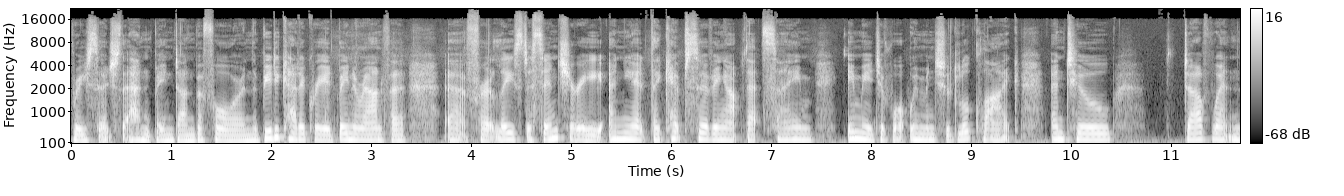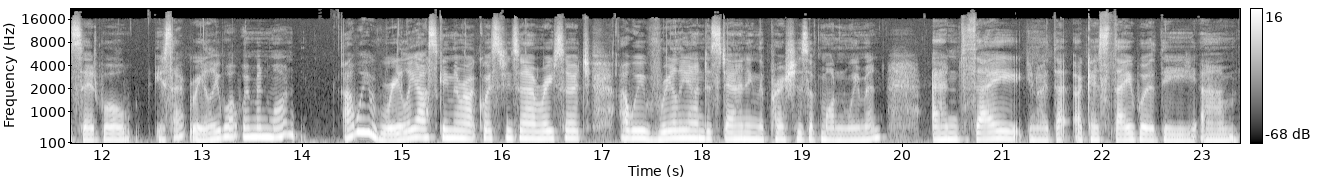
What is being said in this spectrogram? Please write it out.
research that hadn't been done before. And the beauty category had been around for uh, for at least a century, and yet they kept serving up that same image of what women should look like until Dove went and said, "Well, is that really what women want? Are we really asking the right questions in our research? Are we really understanding the pressures of modern women? And they, you know, that I guess they were the um,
